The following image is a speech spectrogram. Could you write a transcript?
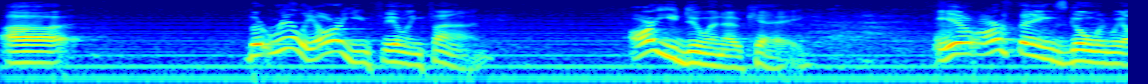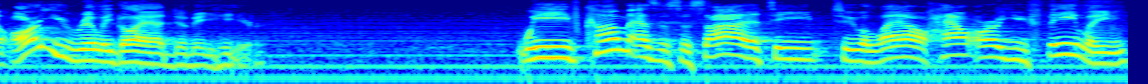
Uh, but really, are you feeling fine? Are you doing okay? Are things going well? Are you really glad to be here? We've come as a society to allow how are you feeling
